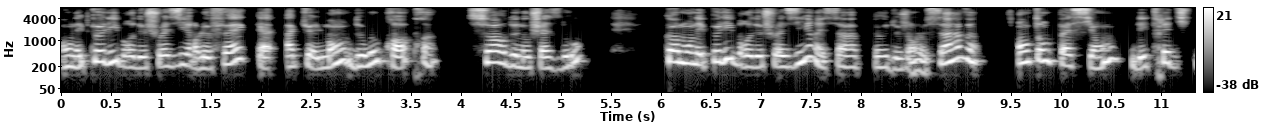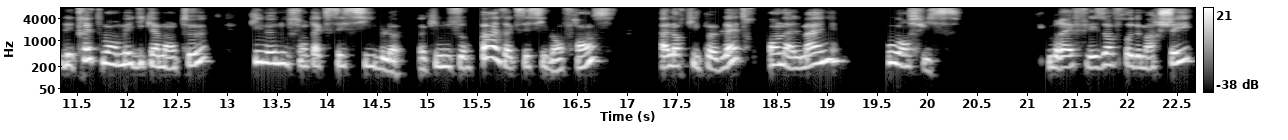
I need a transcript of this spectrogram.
on est peu libre de choisir le fait qu'actuellement, de l'eau propre sort de nos chasses d'eau, comme on est peu libre de choisir, et ça peu de gens le savent, en tant que patient, des, des traitements médicamenteux qui ne nous sont accessibles, euh, qui ne sont pas accessibles en France, alors qu'ils peuvent l'être en Allemagne ou en Suisse. Bref, les offres de marché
